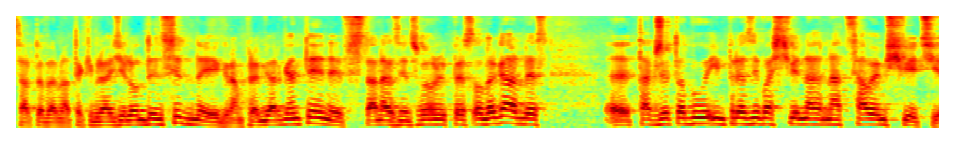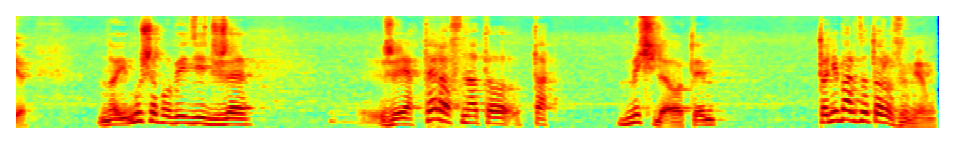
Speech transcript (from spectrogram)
Startowałem na takim razie Londyn, Sydney, Grand Prix Argentyny, w Stanach Zjednoczonych Press Undergardes. E, także to były imprezy właściwie na, na całym świecie. No i muszę powiedzieć, że, że jak teraz na to tak myślę o tym, to nie bardzo to rozumiem.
